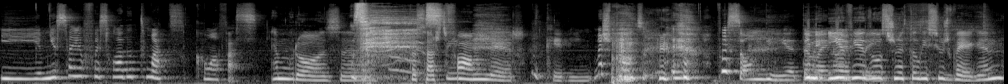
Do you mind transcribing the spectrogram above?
E a minha ceia foi salada de tomate com alface. Amorosa. Passaste Sim. fome, mulher. Um bocadinho. Mas pronto, foi só um dia também. E, e é havia doces natalícios vegan?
